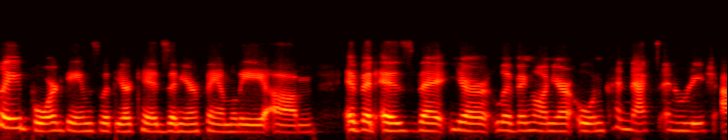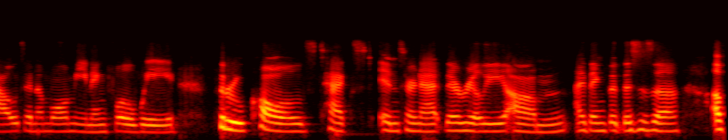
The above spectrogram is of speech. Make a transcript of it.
play board games with your kids and your family. Um, if it is that you're living on your own, connect and reach out in a more meaningful way through calls, text, internet. They're really um I think that this is a a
